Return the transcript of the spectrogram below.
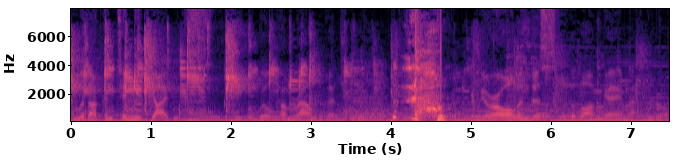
and with our continued guidance, people will come round eventually. we are all in this for the long game, after all.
